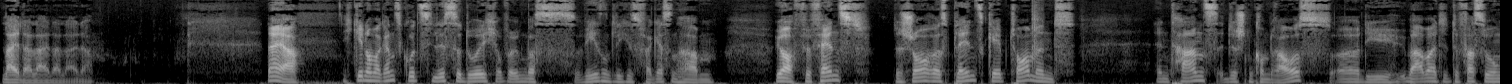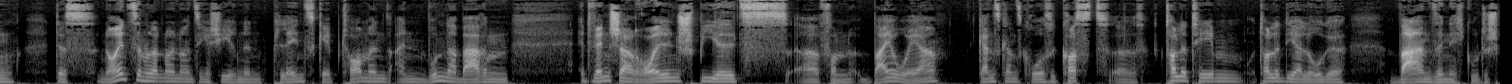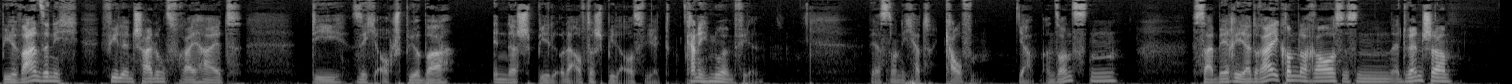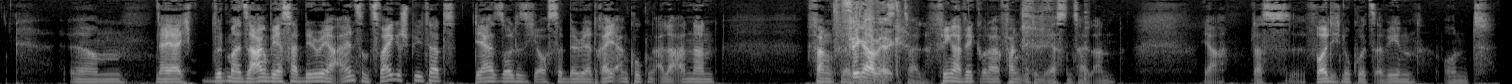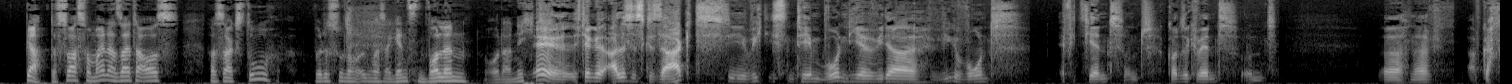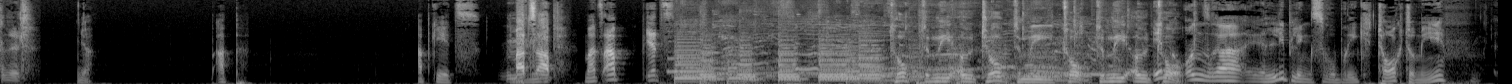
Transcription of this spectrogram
Leider, leider, leider. Naja, ich gehe nochmal ganz kurz die Liste durch, ob wir irgendwas Wesentliches vergessen haben. Ja, für Fans des Genres Planescape Torment Enhanced Edition kommt raus. Äh, die überarbeitete Fassung des 1999 erschienenen Planescape Torment, einen wunderbaren Adventure-Rollenspiels äh, von BioWare. Ganz, ganz große Kost. Äh, tolle Themen, tolle Dialoge. Wahnsinnig gutes Spiel. Wahnsinnig viel Entscheidungsfreiheit, die sich auch spürbar in das Spiel oder auf das Spiel auswirkt. Kann ich nur empfehlen. Wer es noch nicht hat, kaufen. Ja, ansonsten Siberia 3 kommt noch raus, ist ein Adventure. Ähm, naja, ich würde mal sagen, wer Siberia 1 und 2 gespielt hat, der sollte sich auch Siberia 3 angucken. Alle anderen fangen vielleicht Finger mit dem ersten weg. Teil. Finger weg oder fangen mit dem ersten Teil an. Ja, das äh, wollte ich nur kurz erwähnen. Und ja, das war's von meiner Seite aus. Was sagst du? Würdest du noch irgendwas ergänzen wollen oder nicht? Nee, ich denke, alles ist gesagt. Die wichtigsten Themen wurden hier wieder wie gewohnt effizient und konsequent und äh, ne, abgehandelt. Ab. Ab geht's. Mats ab. Mats ab, jetzt! Talk to me, oh talk to me, talk to me, oh In talk. unserer Lieblingsrubrik Talk to Me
